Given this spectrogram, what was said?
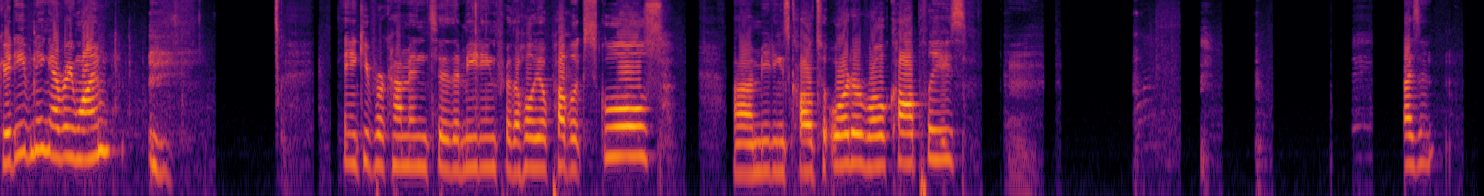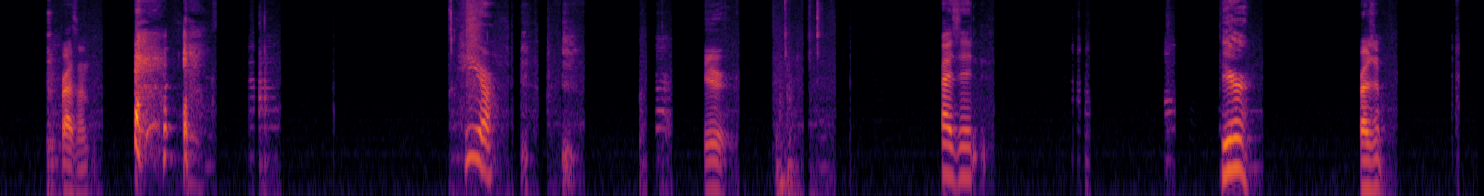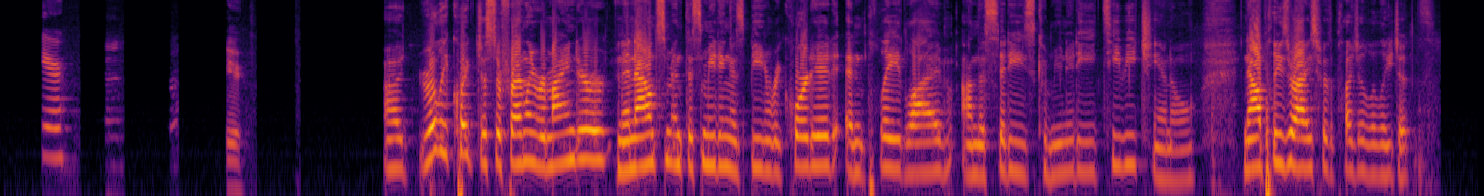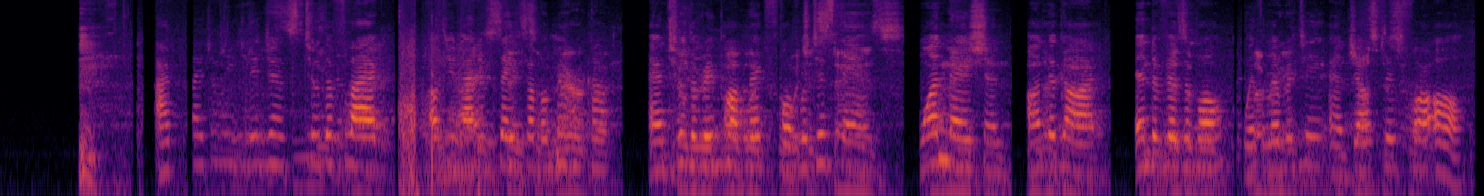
Good evening, everyone. Thank you for coming to the meeting for the Holyoke Public Schools. Uh, Meeting's called to order. Roll call, please. Present. Present. Here. Here. Present. Here. Present. Here. Uh, Really quick, just a friendly reminder, an announcement, this meeting is being recorded and played live on the city's community TV channel. Now please rise for the Pledge of Allegiance. I pledge allegiance to the flag of the United States of America and to the republic for which it stands, one nation, under God, indivisible, with liberty and justice for all.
